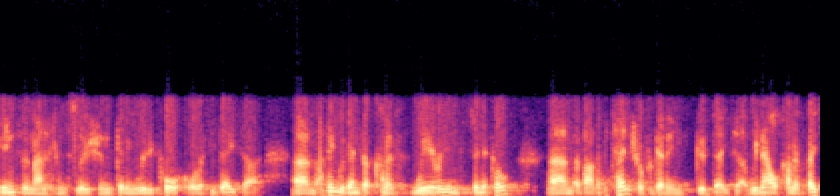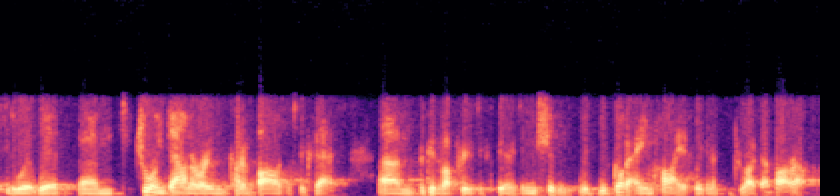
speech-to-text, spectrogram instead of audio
into the management solutions, getting really poor quality data, um, I think we've ended up kind of weary and cynical um, about the potential for getting good data. We now kind of basically we're, we're um, drawing down our own kind of bars of success um, because of our previous experience, and we shouldn't. We've, we've got to aim high if we're going to drive that bar up.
